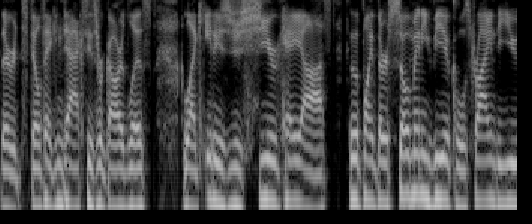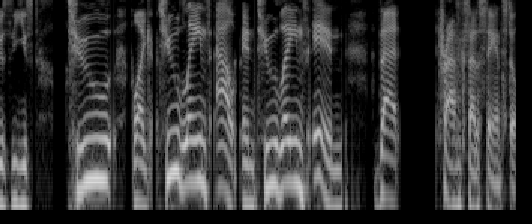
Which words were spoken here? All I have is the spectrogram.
they're still taking taxis regardless. Like it is just sheer chaos to the point there's so many vehicles trying to use these two like two lanes out and two lanes in that traffic's at a standstill.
